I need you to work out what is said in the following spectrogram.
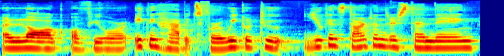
a log of your eating habits for a week or two, you can start understanding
